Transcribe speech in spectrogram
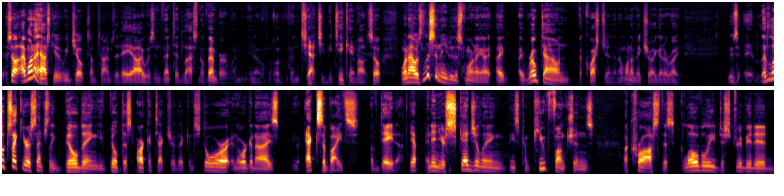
So, so, I want to ask you. We joke sometimes that AI was invented last November when you know when ChatGPT came out. So when I was listening to you this morning, I, I, I wrote down a question, and I want to make sure I get it right. It looks like you're essentially building. You've built this architecture that can store and organize exabytes of data. Yep. And then you're scheduling these compute functions across this globally distributed,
